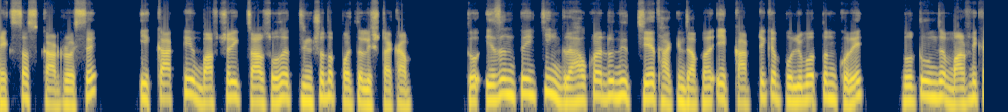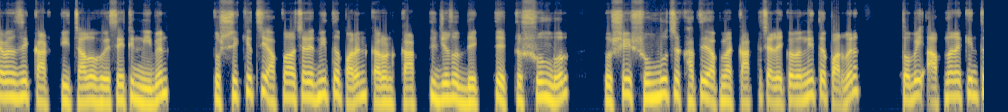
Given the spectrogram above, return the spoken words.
নেক্সাস কার্ড রয়েছে। এই কার্ডটির বাৎসরিক চার্জ হচ্ছে তিনশত পঁয়তাল্লিশ টাকা। তো এজেন্ট ব্যাংকিং গ্রাহকরা যদি চেয়ে থাকেন যে আপনার এই কার্ডটিকে পরিবর্তন করে নতুন যে মাল্টি কারেন্সি কার্ডটি চালু হয়েছে, এটি নিবেন, তো সেক্ষেত্রে আপনারা চাইলে নিতে পারেন, কারণ কার্ডটি যেহেতু দেখতে একটু সুন্দর, তো সেই সৌন্দর্যের খাতিরে আপনার কার্ডটি চাইলে করে নিতে পারবেন। তবে আপনারা কিন্তু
